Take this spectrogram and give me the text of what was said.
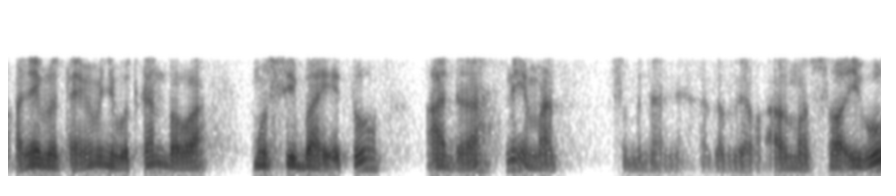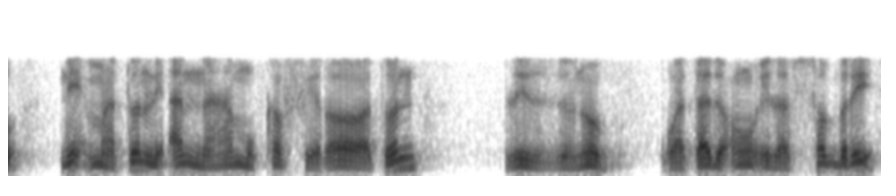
Makanya Ibnu Taimiyah menyebutkan bahwa musibah itu adalah nikmat sebenarnya kata beliau. Al-masaibu nikmatun li'annaha mukaffiratun lizzunub wa tad'u ila sabri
